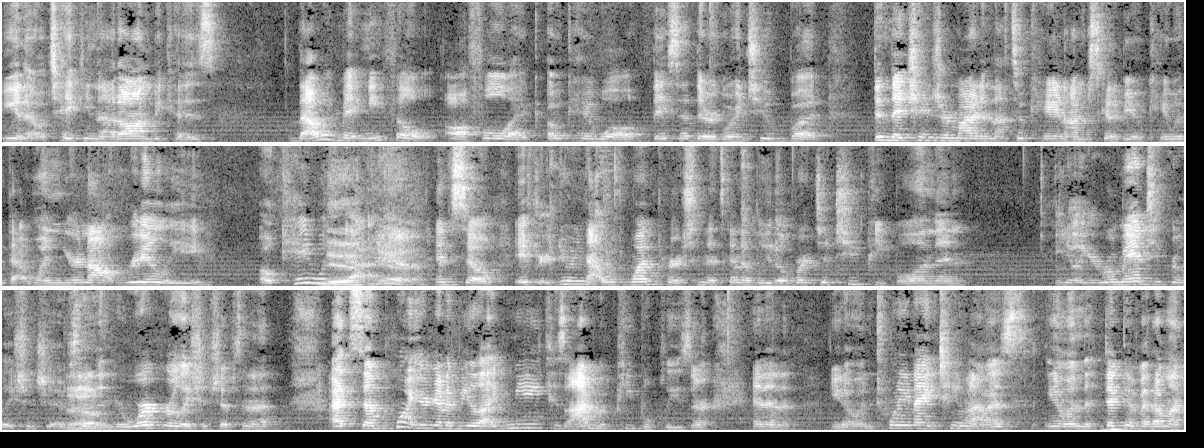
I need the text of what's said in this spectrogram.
you know, taking that on because that would make me feel awful. Like, okay, well, they said they were going to, but then they changed their mind and that's okay, and I'm just going to be okay with that when you're not really okay with Yeah. that. Yeah. And so, if you're doing that with one person, it's going to bleed over to two people, and then, you know, your romantic relationships, Yeah. and then your work relationships, and at, at some point, you're going to be like me because I'm a people pleaser, and then. You know, in 2019, when I was, you know, in the thick of it, I'm like,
